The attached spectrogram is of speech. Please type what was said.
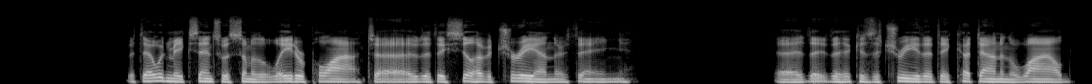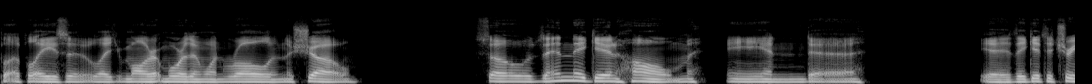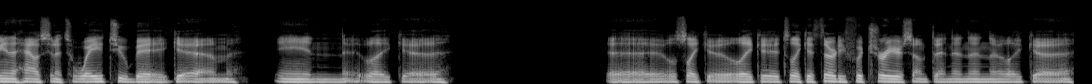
but that would make sense with some of the later plot uh, that they still have a tree on their thing. Uh, because the, the, tree that they cut down in the wild plays uh, like more more than one role in the show. So then they get home and uh, yeah, they get the tree in the house and it's way too big. Um, and like uh, uh, it was like uh, like it's like a thirty foot tree or something, and then they're like, uh,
